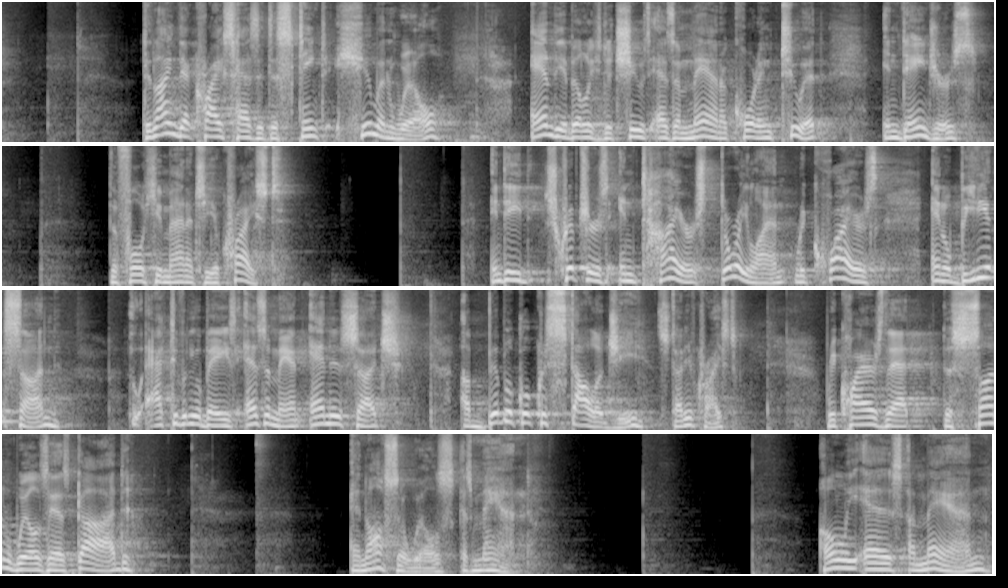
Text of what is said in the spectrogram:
Denying that Christ has a distinct human will and the ability to choose as a man according to it endangers the full humanity of Christ. Indeed, Scripture's entire storyline requires an obedient son who actively obeys as a man and as such a biblical Christology, study of Christ, requires that the Son wills as God and also wills as man. Only as a man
